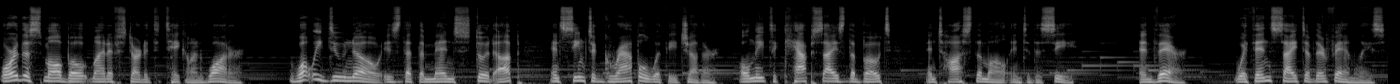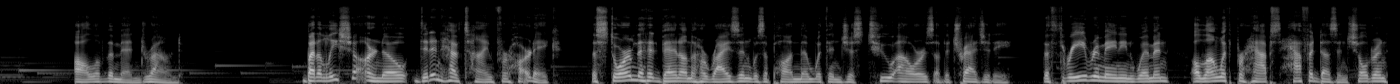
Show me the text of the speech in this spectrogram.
or the small boat might have started to take on water. What we do know is that the men stood up and seemed to grapple with each other, only to capsize the boat and toss them all into the sea. And there, within sight of their families, all of the men drowned. But Alicia Arnaud didn't have time for heartache. The storm that had been on the horizon was upon them within just two hours of the tragedy. The three remaining women, along with perhaps half a dozen children,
